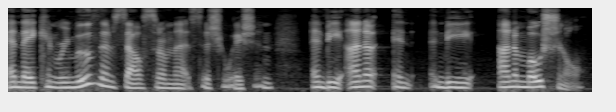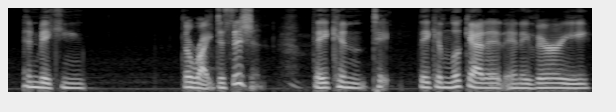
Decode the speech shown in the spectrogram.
and they can remove themselves from that situation and be un- and, and be unemotional in making the right decision. They can take they can look at it in a very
